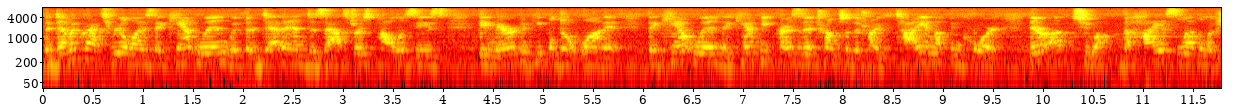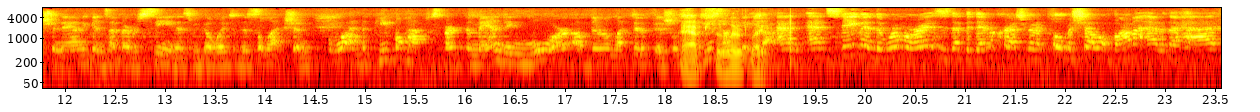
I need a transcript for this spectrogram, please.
The Democrats realize they can't win with their dead end, disastrous policies. The American people don't want it. They can't win. They can't beat President Trump, so they're trying to tie him up in court. They're up to uh, the highest level of shenanigans I've ever seen as we go into this election. Wow. And the people have to start demanding more of their elected officials. Absolutely. And, and Stephen, the rumor is, is that the Democrats are going to pull Michelle Obama out of the hat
